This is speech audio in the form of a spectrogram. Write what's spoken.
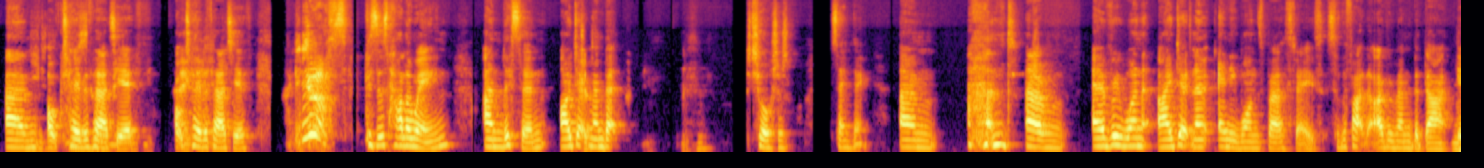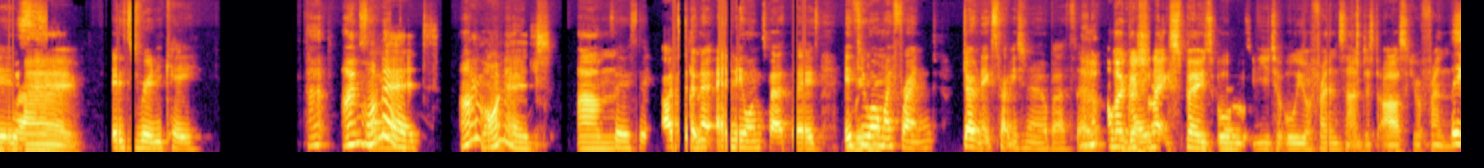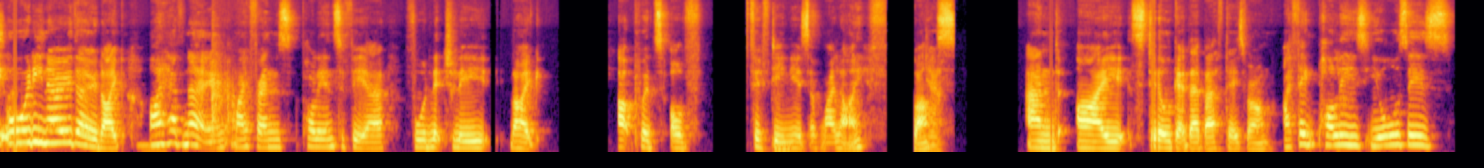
Um, October thirtieth. October thirtieth. Okay. Yes, because it's Halloween. And listen, I don't remember. Mhm. Sure, sure, same thing. Um, and um, everyone, I don't know anyone's birthdays, so the fact that I remembered that is Wow. is really key. That, I'm So- honoured. I'm honoured. Um, Seriously, I don't know anyone's birthdays. If you are my friend, don't expect me to know your birthday. Oh my gosh, should I expose all you to all your friends now? Just ask your friends. They already know though. Like Mm. I have known my friends Polly and Sophia for literally like upwards of 15 Mm. years of my life plus. And I still get their birthdays wrong. I think Polly's yours is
